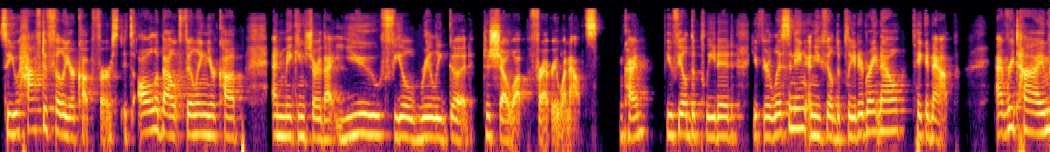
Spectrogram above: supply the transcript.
So you have to fill your cup first. It's all about filling your cup and making sure that you feel really good to show up for everyone else. Okay. If you feel depleted, if you're listening and you feel depleted right now, take a nap. Every time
